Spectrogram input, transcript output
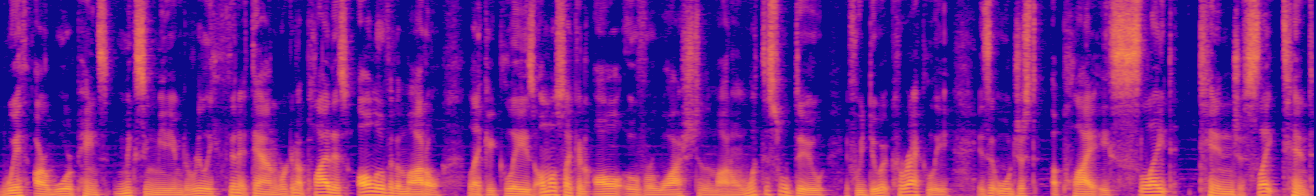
with our war paints mixing medium to really thin it down. We're gonna apply this all over the model like a glaze, almost like an all over wash to the model. And what this will do, if we do it correctly, is it will just apply a slight tinge, a slight tint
